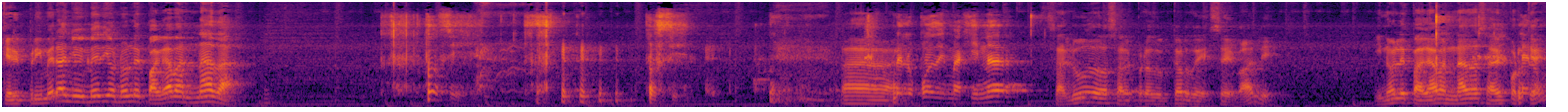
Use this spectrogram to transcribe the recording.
Que el primer año y medio no le pagaban nada. Pues sí. Pues sí. Ah, Me lo puedo imaginar. saludos al productor de Se Vale. Y no le pagaban nada, ¿sabes por qué?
